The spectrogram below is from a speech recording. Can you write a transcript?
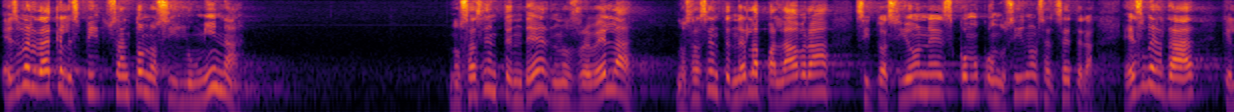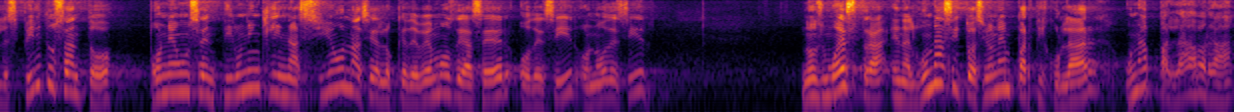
es verdad que el Espíritu Santo nos ilumina, nos hace entender, nos revela, nos hace entender la palabra, situaciones, cómo conducirnos, etc. Es verdad que el Espíritu Santo pone un sentir, una inclinación hacia lo que debemos de hacer o decir o no decir. Nos muestra en alguna situación en particular una palabra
